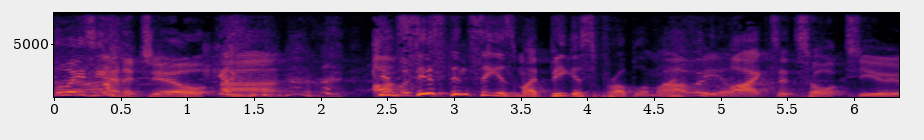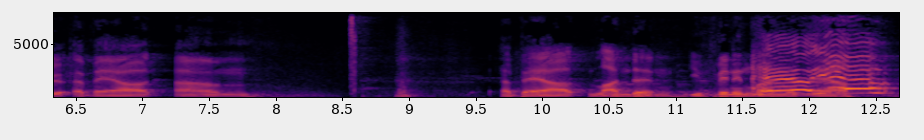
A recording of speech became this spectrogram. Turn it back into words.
Louisiana Jill. Uh, Consistency is my biggest problem. I, I would feel. like to talk to you about um, about London. You've been in London Hell now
